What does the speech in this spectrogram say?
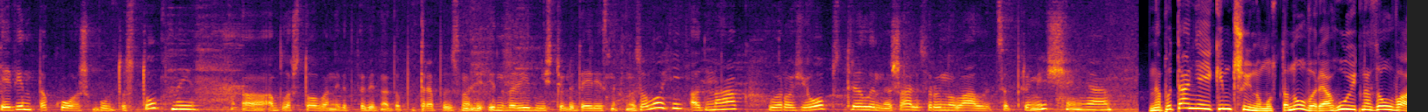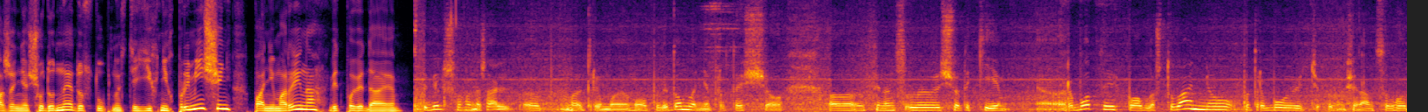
і він також був доступний, е, облаштований відповідно до потреб з інвалідністю людей різних нозологій. Однак ворожі обстріли, на жаль, зруйнували це приміщення. На питання, яким чином установи реагують на зауваження щодо недоступності їхніх приміщень, пані Марина відповідає. Здебільшого, на жаль, е, ми отримуємо повідомлення про те, що е, що такі е, роботи по облаштуванню потребують фінансового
